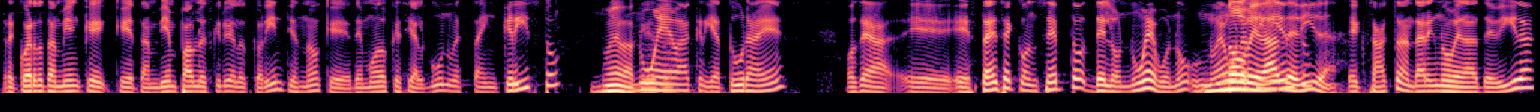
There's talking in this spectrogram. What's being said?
Recuerdo también que, que también Pablo escribe a los Corintios, ¿no? Que de modo que si alguno está en Cristo, Nueva. criatura. nueva criatura es. O sea, eh, está ese concepto de lo nuevo, ¿no? Un nuevo Novedad de vida. Exacto, andar en novedad de vida.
